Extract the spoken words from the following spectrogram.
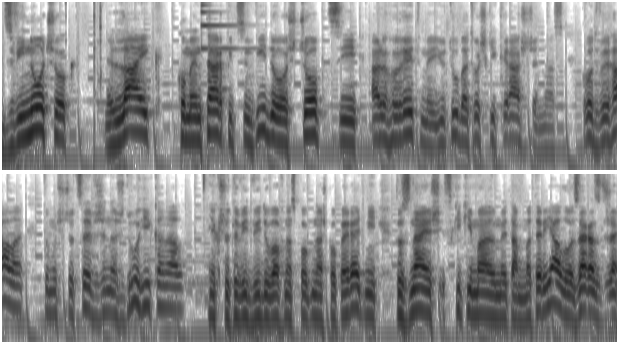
дзвіночок, лайк, коментар під цим відео, щоб ці алгоритми Ютуба трошки краще нас продвигали, тому що це вже наш другий канал. Якщо ти відвідував нас наш попередній, то знаєш, скільки маємо там матеріалу. Зараз вже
